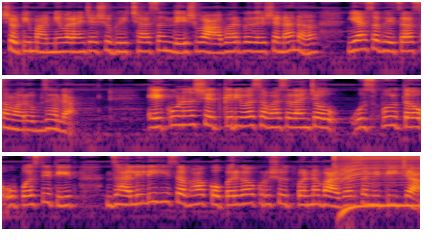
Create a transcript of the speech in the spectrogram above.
शेवटी मान्यवरांच्या शुभेच्छा संदेश व आभार प्रदर्शनानं या सभेचा समारोप झाला. एकूणच शेतकरी व सभासदांच्या उत्स्फूर्त उपस्थितीत झालेली ही सभा कोपरगाव कृषी उत्पन्न बाजार समितीच्या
